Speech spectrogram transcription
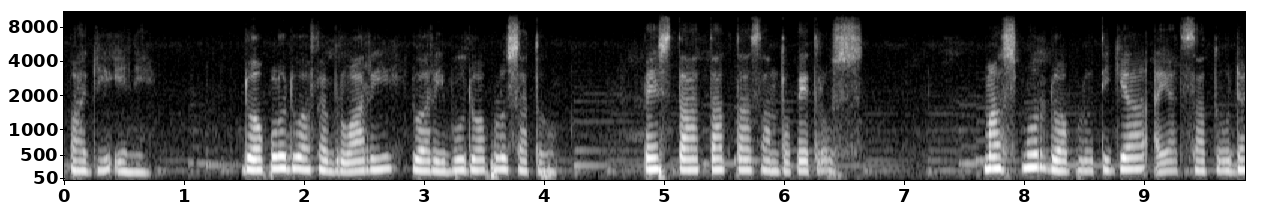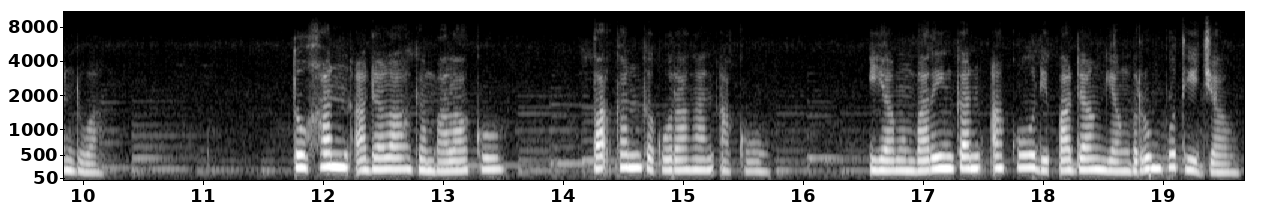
pagi ini 22 Februari 2021 Pesta Takta Santo Petrus. Mazmur 23 ayat 1 dan 2 Tuhan adalah gembalaku takkan kekurangan aku. Ia membaringkan aku di padang yang berumput hijau.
